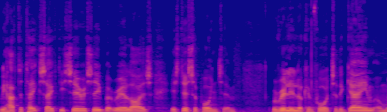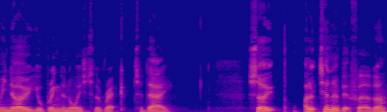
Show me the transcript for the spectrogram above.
We have to take safety seriously, but realise it's disappointing. We're really looking forward to the game, and we know you'll bring the noise to the rec today. So I looked in a bit further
